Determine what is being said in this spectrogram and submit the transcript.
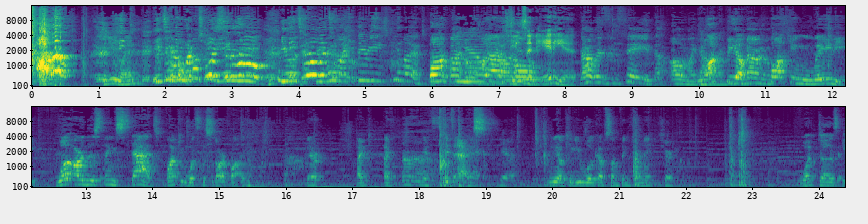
Ah! Did you win? He tail whipped twice in a row! He You was tail you like 30 HP left. Fuck Oh you, my God. asshole! He's an idiot. That was insane. That- oh my god. Luck be a amount of- fucking lady. What are this thing's stats? Fucking, what's the start button? There. I. I. It's, It's X. Yeah, Neil, can you look up something for me? sure. What does a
